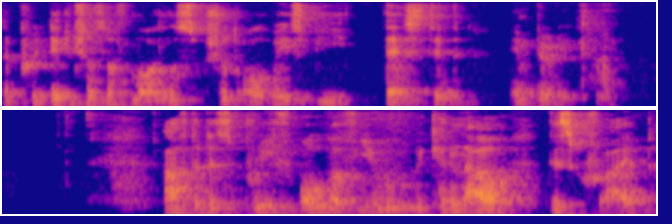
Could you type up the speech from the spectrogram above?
the predictions of models should always be tested empirically. After this brief overview, we can now describe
